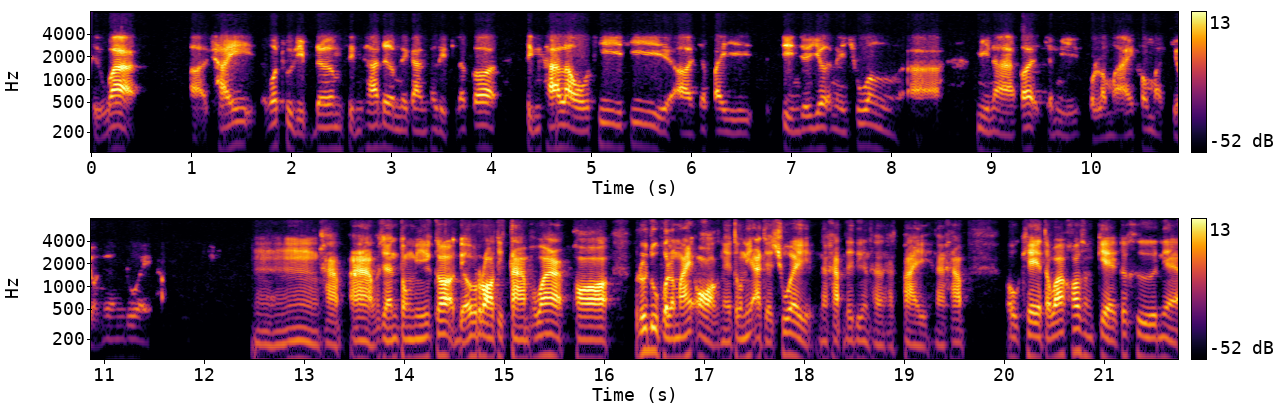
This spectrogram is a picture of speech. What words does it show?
ถือว่า ใช้วัตถุดิบเดิมสินค้าเดิมในการผลิต แล้วก็สินค้าเราที่ที่จะไปจีนเยอะๆในช่วงมีนาก็จะมีผลไม้เข้ามาเกี่ยวเนื่องด้วยครับ อืมครับอ่าเพราะฉะนั้นตรงนี้ก็เดี๋ยวรอติดตามเพราะว่าพอฤดูผลไม้ออกเนี่ยตรงนี้อาจจะช่วยนะครับในเดือนถัดไปนะครับโอเค แต่ว่าข้อสังเกตก็คือเนี่ย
